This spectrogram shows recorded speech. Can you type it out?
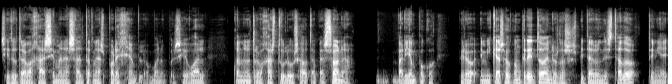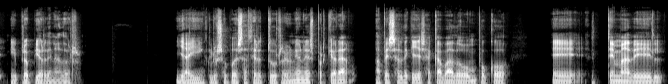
si tú trabajas semanas alternas, por ejemplo, bueno, pues igual cuando no trabajas tú lo usa otra persona. Varía un poco. Pero en mi caso concreto, en los dos hospitales donde he estado, tenía mi propio ordenador y ahí incluso puedes hacer tus reuniones porque ahora, a pesar de que hayas acabado un poco eh, el tema del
